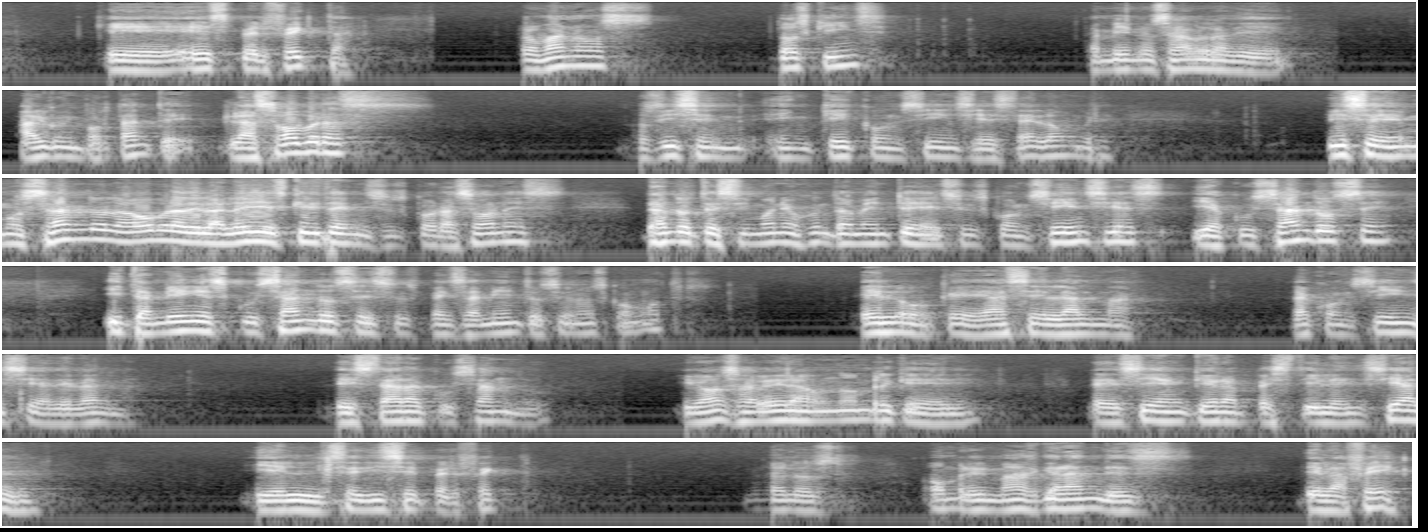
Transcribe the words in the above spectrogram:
que es perfecta. Romanos 2.15 también nos habla de algo importante. Las obras nos dicen en qué conciencia está el hombre. Dice, mostrando la obra de la ley escrita en sus corazones, dando testimonio juntamente en sus conciencias y acusándose y también excusándose sus pensamientos unos con otros. Es lo que hace el alma, la conciencia del alma de estar acusando. Y vamos a ver a un hombre que le decían que era pestilencial y él se dice perfecto. Uno de los hombres más grandes de la fe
